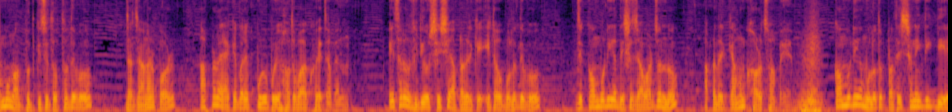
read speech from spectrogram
এমন অদ্ভুত কিছু তথ্য দেব যা জানার পর আপনারা একেবারে পুরোপুরি হতবাক হয়ে যাবেন। এছাড়াও ভিডিওর শেষে আপনাদেরকে এটাও বলে দেব যে কম্বোডিয়া দেশে যাওয়ার জন্য আপনাদের কেমন খরচ হবে। কম্বোডিয়া মূলত প্রাতিষ্ঠানিক দিক দিয়ে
